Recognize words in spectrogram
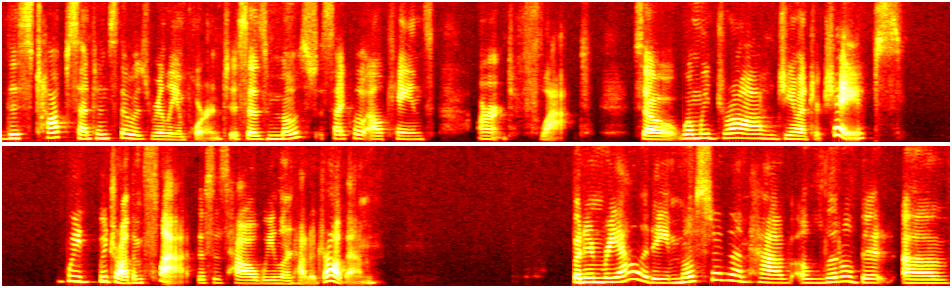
this top sentence, though, is really important. It says most cycloalkanes aren't flat. So when we draw geometric shapes, we, we draw them flat. This is how we learn how to draw them. But in reality, most of them have a little bit of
